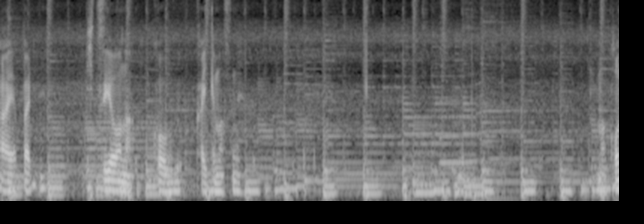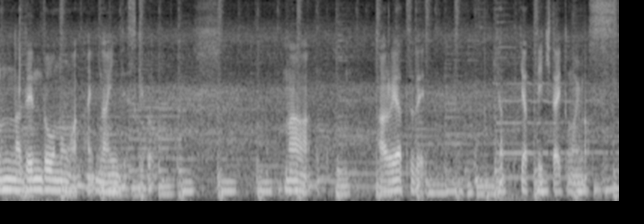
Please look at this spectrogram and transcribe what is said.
あやっぱり必要な工具書いてますね。まあこんな電動のはないないんですけど。まああるやつでややっていきたいと思います。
